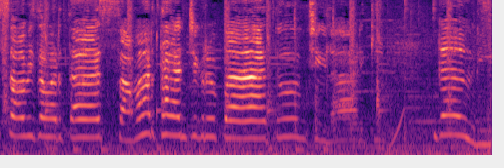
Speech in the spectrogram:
स्वामी समर्थ समर्थांची कृपा तुमची लाडकी गौरी.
